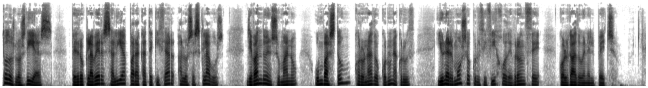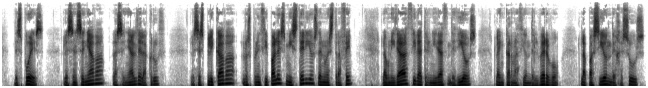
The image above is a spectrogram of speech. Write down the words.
Todos los días, Pedro Claver salía para catequizar a los esclavos, llevando en su mano un bastón coronado con una cruz y un hermoso crucifijo de bronce colgado en el pecho. Después les enseñaba la señal de la cruz, les explicaba los principales misterios de nuestra fe, la unidad y la Trinidad de Dios, la encarnación del Verbo, la pasión de Jesús,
